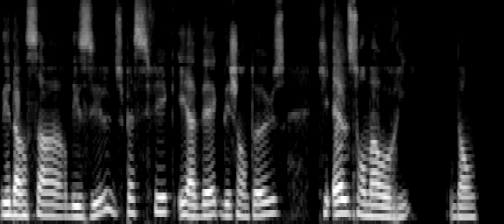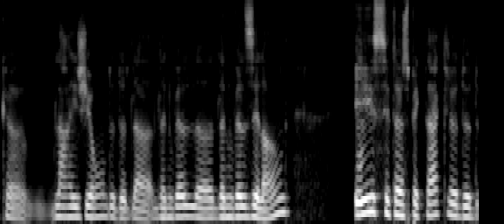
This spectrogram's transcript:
des danseurs des îles du Pacifique et avec des chanteuses qui, elles, sont maoris donc euh, la région de, de, de, la, de la, Nouvelle, euh, de la Nouvelle-Zélande. Et c'est un spectacle de, de,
